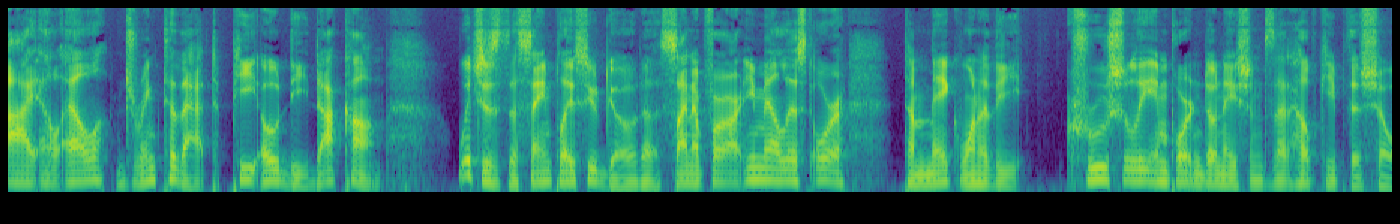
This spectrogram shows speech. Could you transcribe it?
I L L drinktothat, which is the same place you'd go to sign up for our email list or to make one of the crucially important donations that help keep this show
